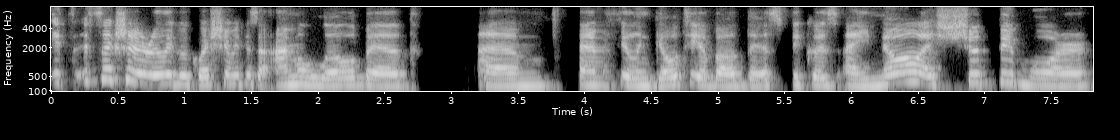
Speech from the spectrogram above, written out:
it's, it's actually a really good question because I'm a little bit um, kind of feeling guilty about this because I know I should be more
